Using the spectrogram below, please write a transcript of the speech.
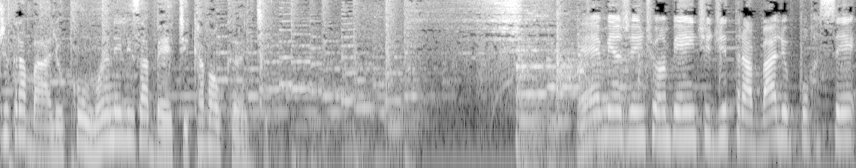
de Trabalho com Ana Elizabeth Cavalcante. É, minha gente, o ambiente de trabalho, por ser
